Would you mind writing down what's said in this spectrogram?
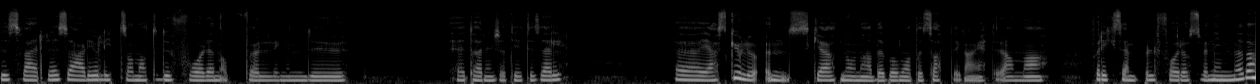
dessverre så er det jo litt sånn at du får den oppfølgingen du tar initiativ til selv. Eh, jeg skulle jo ønske at noen hadde på en måte satt i gang et eller annet, f.eks. For, for oss venninnene, da.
